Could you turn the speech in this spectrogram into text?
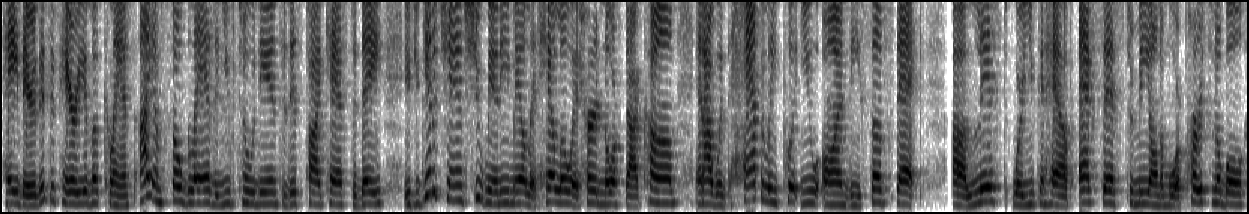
Hey there, this is Harriet McClance. I am so glad that you've tuned in to this podcast today. If you get a chance, shoot me an email at hello at herdnorth.com and I would happily put you on the Substack uh, list where you can have access to me on a more personable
